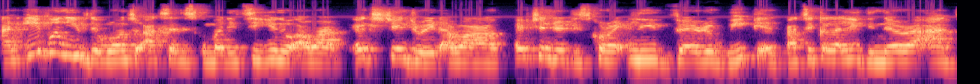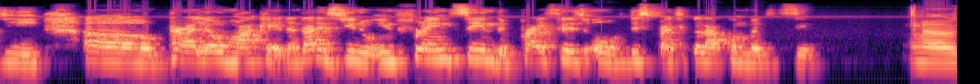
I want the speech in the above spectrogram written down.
And even if they want to access this commodity, you know, our exchange rate, our exchange rate is currently very weak, particularly the naira at the uh, parallel market. And that is, you know, influencing the prices of of this particular commodity. Uh,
